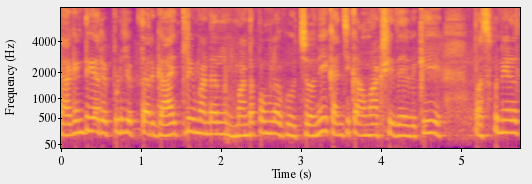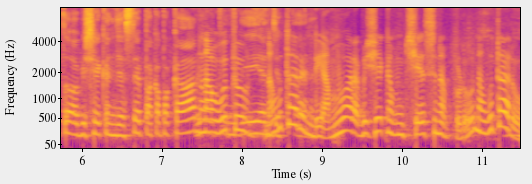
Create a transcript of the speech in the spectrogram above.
చాగంటి గారు ఎప్పుడు చెప్తారు గాయత్రి మండలం మండపంలో కూర్చొని కంచి కామాక్షి దేవికి పసుపు నీళ్ళతో అభిషేకం చేస్తే పక్కపక్క నవ్వుతూ నవ్వుతారండి. అమ్మవారు అభిషేకం చేసినప్పుడు నవ్వుతారు.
